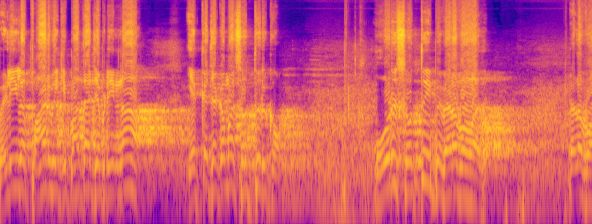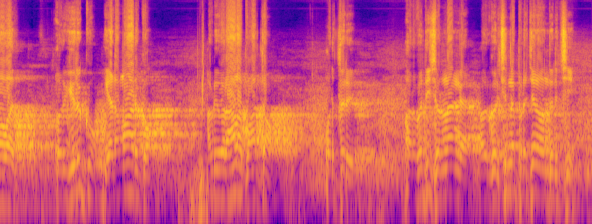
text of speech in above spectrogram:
வெளியில பார்வைக்கு பார்த்தாச்சு அப்படின்னா எக்கச்சக்கமா சொத்து இருக்கும். ஒரு சொத்து இப்ப விலை போவாது. விலை போவாது. ஒரு இருக்கும். இடமா இருக்கும். அப்படி ஒரு ஆளை பார்த்தோம். ஒருத்தர். அவரை பத்தி சொன்னாங்க. அவருக்கு ஒரு சின்ன பிரச்சனை வந்துருச்சு.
